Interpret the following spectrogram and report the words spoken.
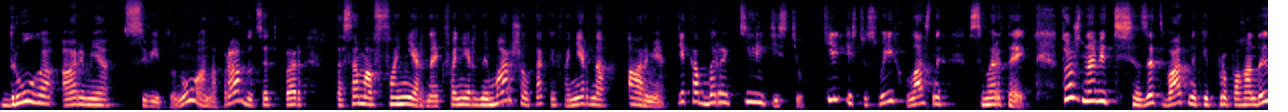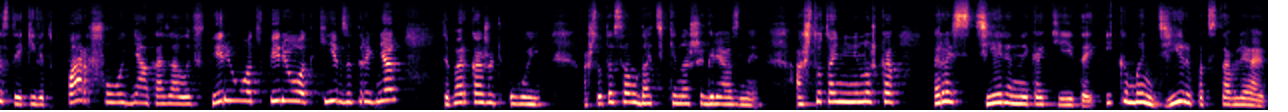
друга армія світу. Ну а направду це тепер та сама фанерна, як фанерний маршал, так і фанерна армія, яка бере кількістю, кількістю своїх власних смертей. Тож навіть зетватники, пропагандисти, які від першого дня казали вперед, вперед, Київ за три дня. Тепер кажуть: ой, а что-то солдатики наши грязные, а что-то они немножко растерянные какие-то, і командири подставляють,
